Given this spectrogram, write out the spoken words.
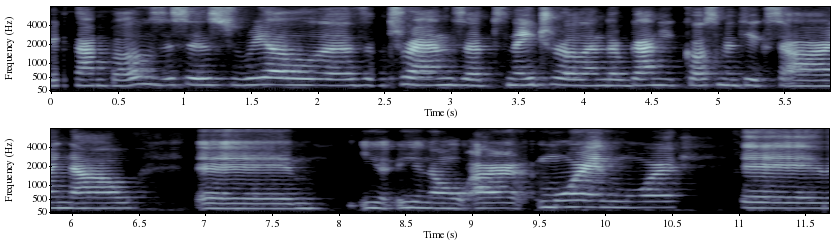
for example, this is real uh, the trend that natural and organic cosmetics are now, um, you, you know, are more and more uh,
